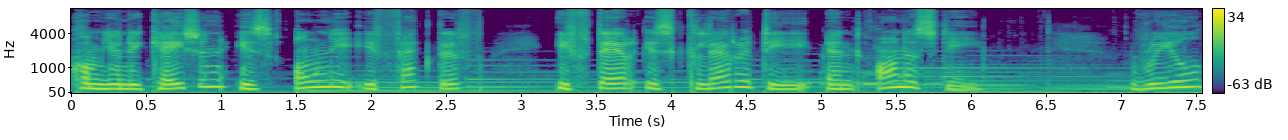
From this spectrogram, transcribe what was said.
Communication is only effective if there is clarity and honesty. Real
